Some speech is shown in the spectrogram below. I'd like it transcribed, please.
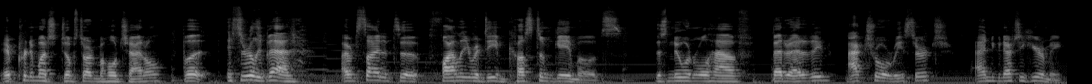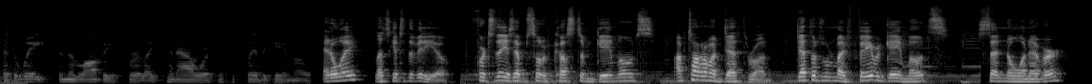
It pretty much jump-started my whole channel, but it's really bad. I've decided to finally redeem custom game modes. This new one will have better editing, actual research, and you can actually hear me. I have to wait in the lobby for like 10 hours to play the game mode. Anyway, let's get to the video. For today's episode of Custom Game Modes, I'm talking about Death Run. Death Run's one of my favorite game modes, said no one ever.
